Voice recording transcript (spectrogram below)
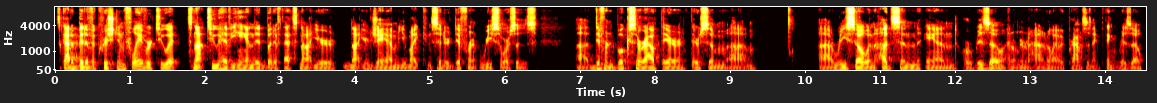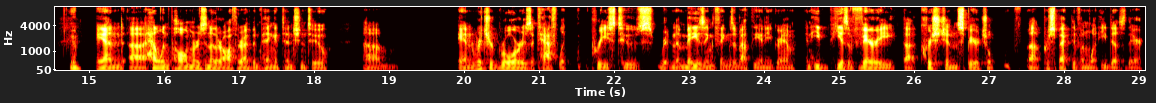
It's got a bit of a Christian flavor to it. It's not too heavy-handed, but if that's not your not your jam, you might consider different resources. Uh, different books are out there. There's some um, uh, Riso and Hudson and or Rizzo. I don't remember how I don't know how I would pronounce his name. I think Rizzo. Yeah. And uh, Helen Palmer is another author I've been paying attention to. Um, and Richard Rohr is a Catholic priest who's written amazing things about the Enneagram, and he he has a very uh, Christian spiritual uh, perspective on what he does there.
